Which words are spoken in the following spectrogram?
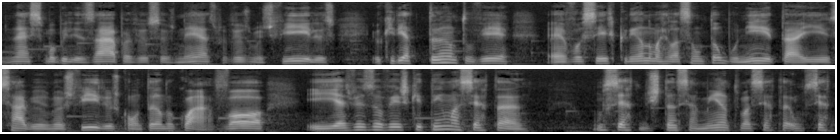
né, se mobilizar para ver os seus netos, para ver os meus filhos. Eu queria tanto ver é, vocês criando uma relação tão bonita e, sabe, os meus filhos contando com a avó. E às vezes eu vejo que tem uma certa, um certo distanciamento, uma certa, um certo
